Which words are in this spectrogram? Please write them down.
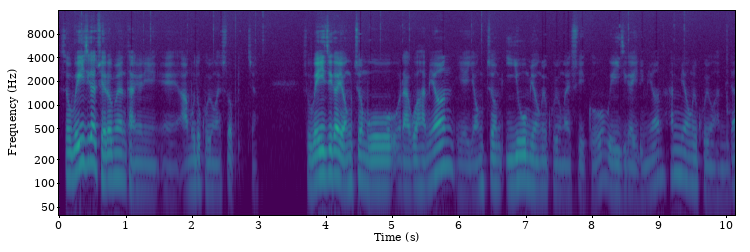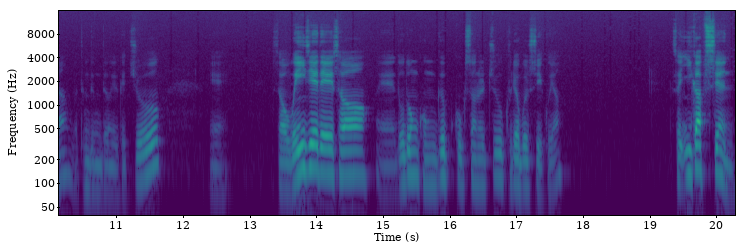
그래서 웨이지가 제로면 당연히 예, 아무도 고용할 수 없겠죠. 그래서 웨이지가 0.5라고 하면 예, 0.25명을 고용할 수 있고 웨이지가 1이면 한 명을 고용합니다. 뭐 등등등 이렇게 쭉. 예. 그래서 웨이지에 대해서 예, 노동 공급 곡선을 쭉 그려볼 수 있고요. 그래서 이 값은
